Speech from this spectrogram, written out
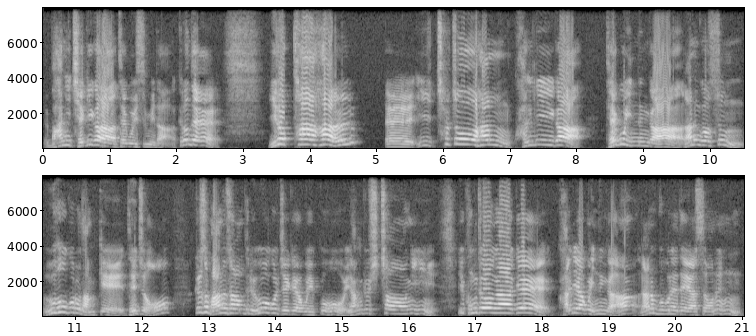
많이 제기가 되고 있습니다. 그런데 이렇다 할 이 철저한 관리가 되고 있는가라는 것은 의혹으로 남게 되죠. 그래서 많은 사람들이 의혹을 제기하고 있고 양주시청이 이 공정하게 관리하고 있는가라는 부분에 대해서는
